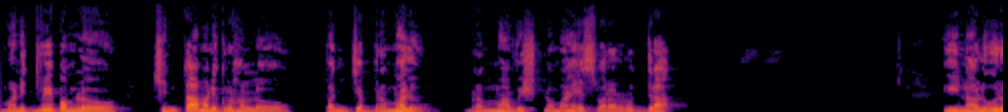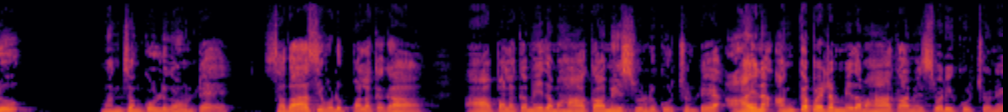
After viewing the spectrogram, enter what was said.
మణిద్వీపంలో చింతామణి గృహంలో పంచబ్రహ్మలు బ్రహ్మ విష్ణు మహేశ్వర రుద్ర ఈ నలుగురు మంచం కోళ్ళుగా ఉంటే సదాశివుడు పలకగా ఆ పలక మీద మహాకామేశ్వరుడు కూర్చుంటే ఆయన అంకపీఠం మీద మహాకామేశ్వరి కూర్చొని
